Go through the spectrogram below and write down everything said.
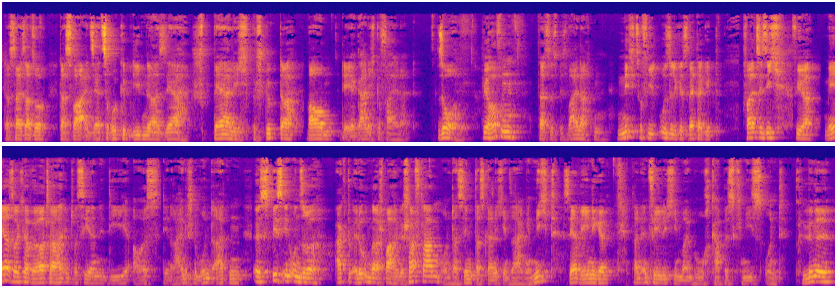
Das heißt also, das war ein sehr zurückgebliebener, sehr spärlich bestückter Baum, der ihr gar nicht gefallen hat. So, wir hoffen, dass es bis Weihnachten nicht so viel useliges Wetter gibt. Falls Sie sich für mehr solcher Wörter interessieren, die aus den rheinischen Mundarten es bis in unsere aktuelle Umgangssprache geschafft haben, und das sind, das kann ich Ihnen sagen, nicht sehr wenige, dann empfehle ich Ihnen mein Buch Kappes, Knies und Klüngel,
